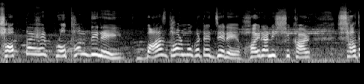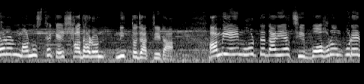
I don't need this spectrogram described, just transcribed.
সপ্তাহের প্রথম দিনেই বাস ধর্মঘটের জেরে হয়রানির শিকার সাধারণ মানুষ থেকে সাধারণ নিত্যযাত্রীরা। আমি এই মুহূর্তে দাঁড়িয়ে আছি বহরমপুরের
